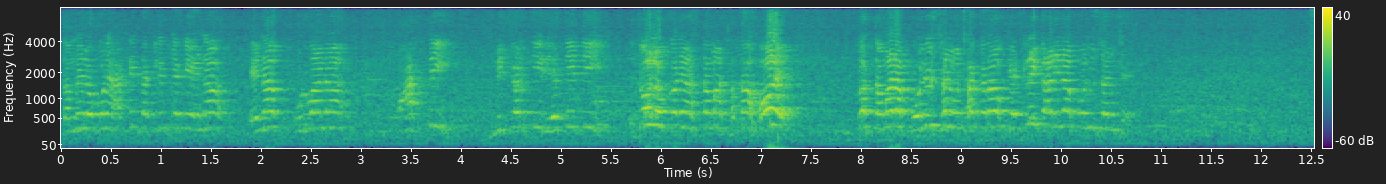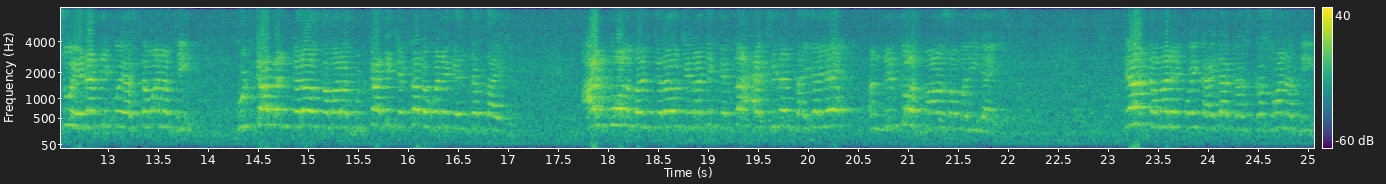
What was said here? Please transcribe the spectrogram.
તમને લોકોને આટલી તકલીફ છે કે એના એના ઉડવાના પાકથી નીકળતી રેતીથી જો લોકોને અસ્થમા થતા હોય, તો તમારા પોલ્યુશન ઓછા કરાવો કેટલી ગાડીના પોલ્યુશન છે શું એનાથી કોઈ અસ્થમા નથી ગુટકા બંધ કરાવો ગુટકાથી કેટલા લોકોને કેન્સર થાય છે? આલ્કોહોલ બંધ કરાવો જેનાથી કેટલા એક્સિડન્ટ થઈ જાય છે? અને નિર્દોષ માણસો મરી જાય છે. ત્યાં તમારે કોઈ કાયદા કસવા નથી.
